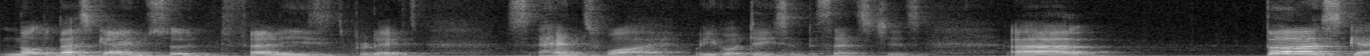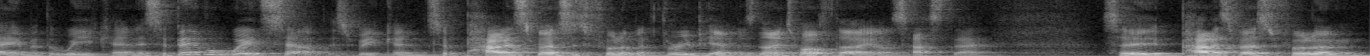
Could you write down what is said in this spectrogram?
not the best game, so fairly easy to predict. Hence why we got decent percentages. Uh, first game of the weekend. It's a bit of a weird setup this weekend. So Palace versus Fulham at 3 p.m. There's no 12:30 on Saturday. So Palace versus Fulham.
